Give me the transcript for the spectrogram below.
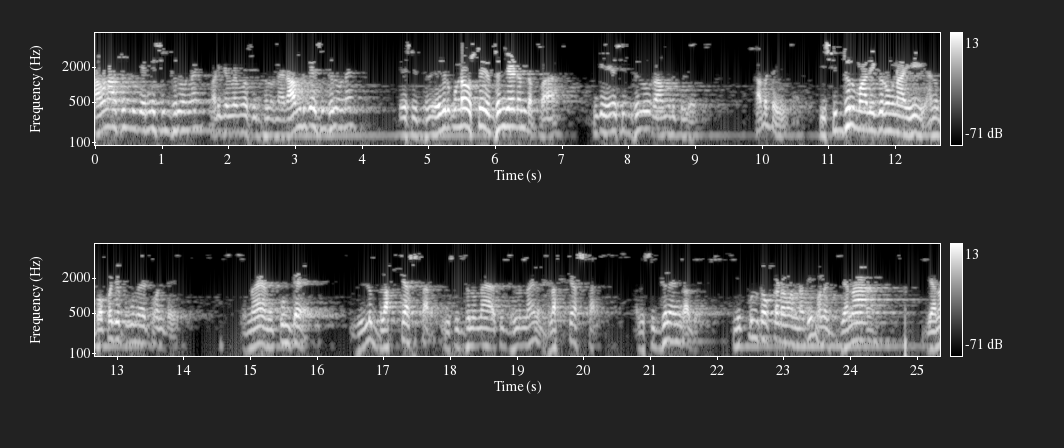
రావణాసురుడికి ఎన్ని సిద్ధులు ఉన్నాయి వాడికి ఏవేవో సిద్ధులు ఉన్నాయి రాముడికి ఏ సిద్ధులు ఉన్నాయి ఏ సిద్ధులు ఎదురుకుండా వస్తే యుద్ధం చేయడం తప్ప ఇంక ఏ సిద్ధులు రాముడికి లేదు కాబట్టి ఈ సిద్ధులు మా దగ్గర ఉన్నాయి అని గొప్ప చెప్పుకునేటువంటి ఉన్నాయనుకుంటే వీళ్ళు బ్లఫ్ చేస్తారు. ఈ సిద్ధులు ఉన్నాయి ఆ సిద్ధులు ఉన్నాయి బ్లఫ్ చేస్తారు. అవి సిద్ధులేం కాదు. నిప్పులు తొక్కడం అన్నది మన జన జన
